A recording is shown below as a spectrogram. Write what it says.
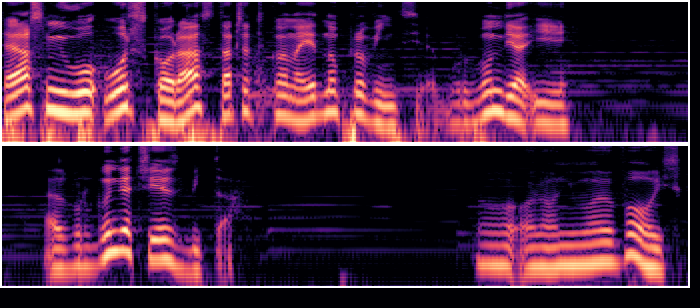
Teraz mi Wa- War Scora starcza tylko na jedną prowincję. Burgundia i... A Burgundia czy jest bita? O, ale oni mają wojsk.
